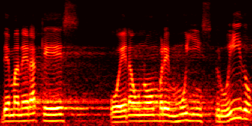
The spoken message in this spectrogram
de manera que es o era un hombre muy instruido.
